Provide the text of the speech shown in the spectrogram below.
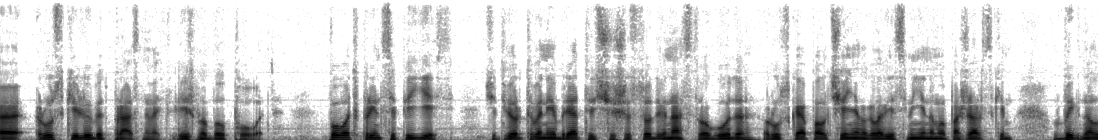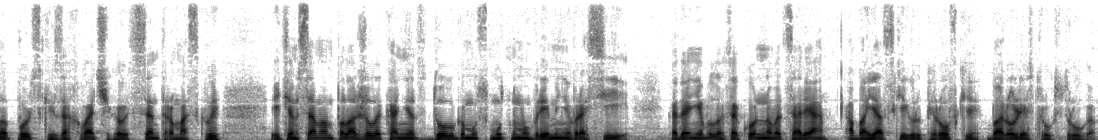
Э, русские любят праздновать, лишь бы был повод. Повод в принципе есть. 4 ноября 1612 года русское ополчение во главе с Мининым и Пожарским выгнало польских захватчиков из центра Москвы и тем самым положило конец долгому смутному времени в России, когда не было законного царя, а боярские группировки боролись друг с другом.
